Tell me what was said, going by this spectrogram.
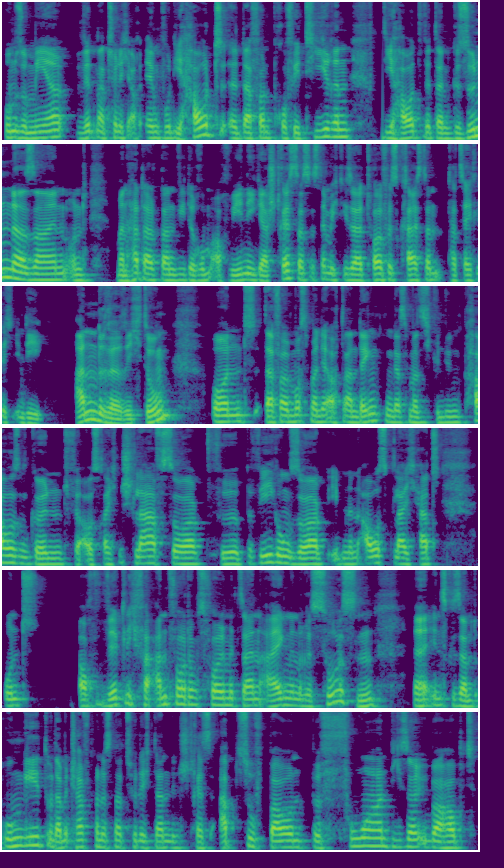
umso mehr wird natürlich auch irgendwo die Haut äh, davon profitieren. Die Haut wird dann gesünder sein und man hat halt dann wiederum auch weniger Stress. Das ist nämlich dieser Teufelskreis dann tatsächlich in die andere Richtung. Und dafür muss man ja auch dran denken, dass man sich genügend Pausen gönnt, für ausreichend Schlaf sorgt, für Bewegung sorgt, eben einen Ausgleich hat und auch wirklich verantwortungsvoll mit seinen eigenen Ressourcen äh, insgesamt umgeht. Und damit schafft man es natürlich dann, den Stress abzubauen, bevor dieser überhaupt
